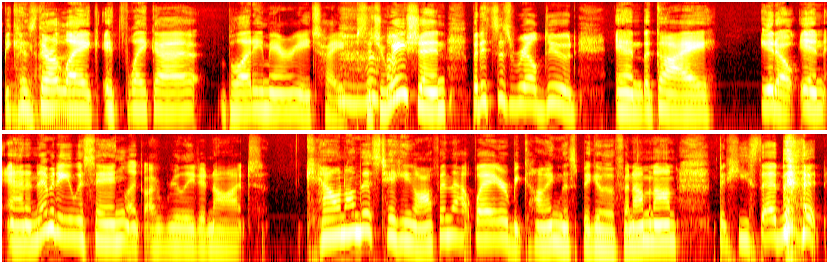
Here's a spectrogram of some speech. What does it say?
because they're like it's like a bloody mary type situation but it's this real dude. And the guy you know in anonymity was saying like i really did not count on this taking off in that way or becoming this big of a phenomenon. But he said that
